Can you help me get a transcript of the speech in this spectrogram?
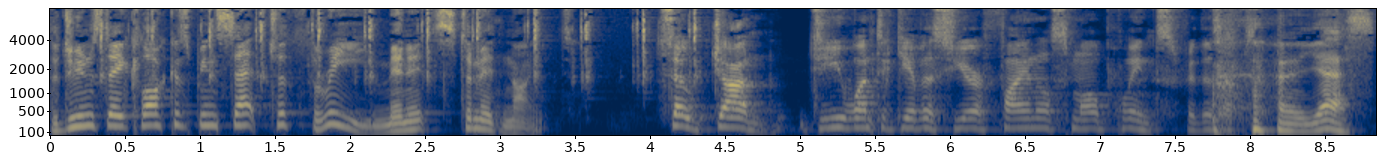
The doomsday clock has been set to three minutes to midnight. So, John, do you want to give us your final small points for this episode? yes.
